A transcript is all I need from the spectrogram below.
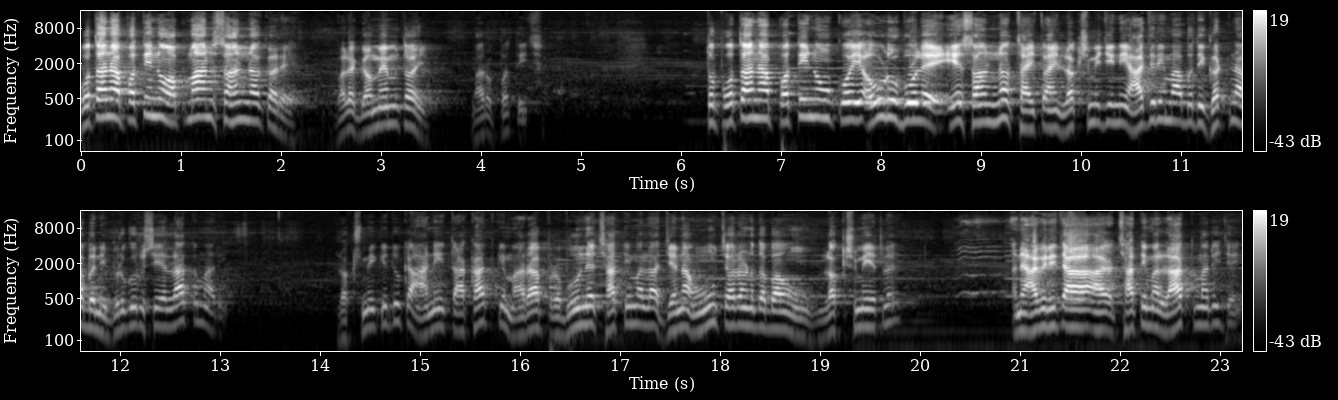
પોતાના પતિનું અપમાન સહન ન કરે. ભલે ગમે એમ તોય, મારો પતિ છે. તો પોતાના પતિનું કોઈ અવળું બોલે એ સહન ન થાય તો અહીં લક્ષ્મીજીની હાજરીમાં બધી ઘટના બની. ભૃગુઋષિએ લાત મારી. લક્ષ્મી કીધું કે આની તાકાત કે મારા પ્રભુને છાતીમાં લા, જેના હું ચરણ દબાવું, લક્ષ્મી એટલે? અને આવી રીતે આ છાતીમાં લાત મારી જાય.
